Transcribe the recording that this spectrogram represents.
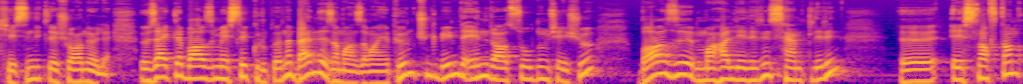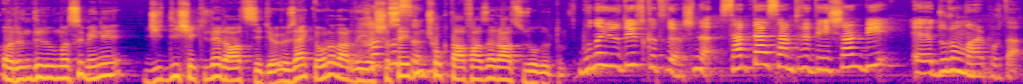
Kesinlikle şu an öyle. Özellikle bazı meslek gruplarında ben de zaman zaman yapıyorum. Çünkü benim de en rahatsız olduğum şey şu. Bazı mahallelerin, semtlerin e, esnaftan arındırılması beni ciddi şekilde rahatsız ediyor. Özellikle oralarda yaşasaydım Haklısın. çok daha fazla rahatsız olurdum. Buna %100 katılıyorum. Şimdi semtten semte de değişen bir e, durum var burada.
